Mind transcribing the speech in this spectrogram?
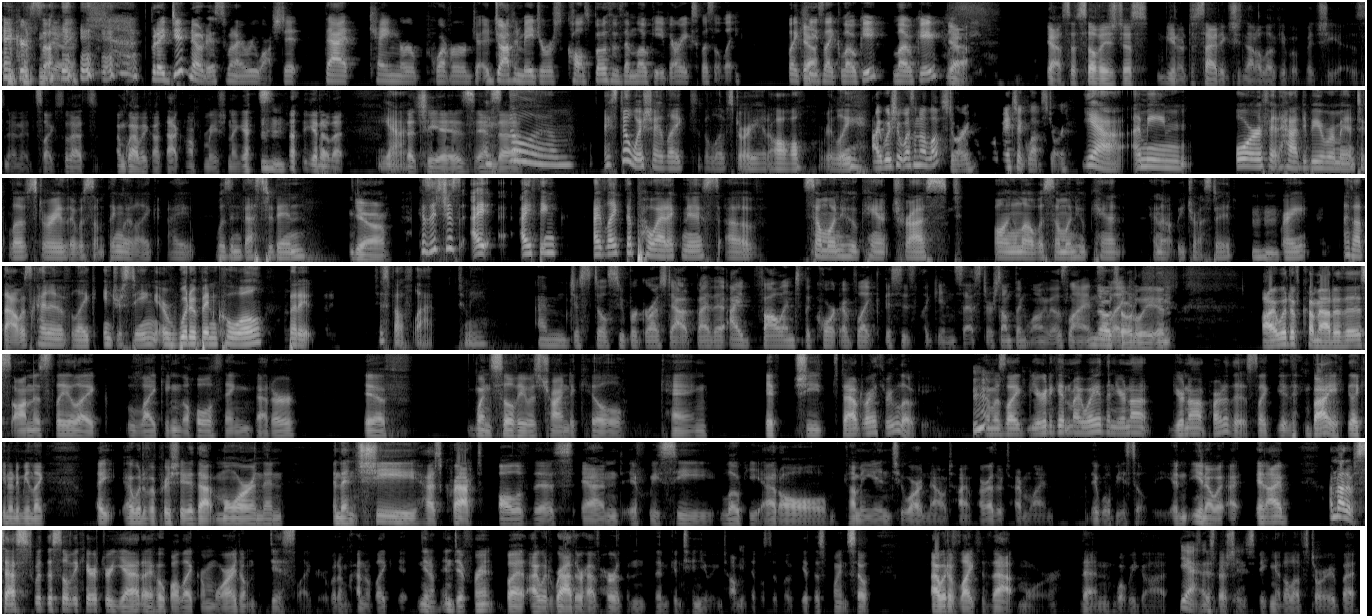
egg or something. but I did notice when I rewatched it that Kang or whoever Jonathan Majors calls both of them Loki very explicitly. Like Yeah. he's like Loki, Loki. Yeah. Yeah. So Sylvie's just, you know, deciding she's not a Loki, but, but she is. And it's like, so that's, I'm glad we got that confirmation, I guess, Mhm. you know, that, yeah, that she is. I And, still uh, um I still wish I liked the love story at all. Really, I wish it wasn't a love story, romantic love story. yeah. I mean, or if it had to be a romantic love story, that it was something that like I was invested in. yeah. because it's just I I think I like the poeticness of someone who can't trust falling in love with someone who can't cannot be trusted, hmm right? I thought that was kind of like interesting or would have been cool, but it just fell flat to me. I'm just still super grossed out by the. I fall into the court of like this is like incest or something along those lines. No, like, totally. And I would have come out of this honestly like liking the whole thing better if when Sylvie was trying to kill Kang, if she stabbed right through Loki Mhm. and was like, "You're gonna get in my way, then you're not you're not part of this." Like, bye. Like, you know what I mean? Like, I I would have appreciated that more. And then and then she has cracked all of this. And if we see Loki at all coming into our now time our other timeline, it will be Sylvie. And you know, I, and I I'm not obsessed with the Sylvie character yet. I hope I'll like her more. I don't dislike her, but I'm kind of like eh, you know indifferent. But I would rather have her than than continuing Tom Hiddleston Loki at this point. So I would have liked that more than what we got, Yeah, especially speaking of the love story. But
